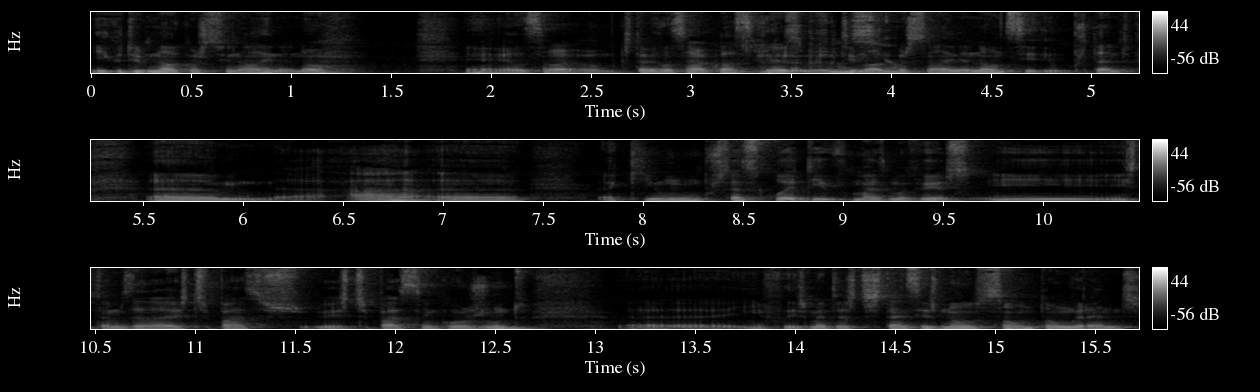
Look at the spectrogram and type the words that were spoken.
E que o Tribunal Constitucional ainda não, é, eles são, uma questão em relação à qual sequer o Tribunal Constitucional ainda não decidiu. Portanto, hum, há uh, aqui um processo coletivo, mais uma vez, e, e, estamos a dar estes passos, estes passos em conjunto. Uh, infelizmente, as distâncias não são tão grandes,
